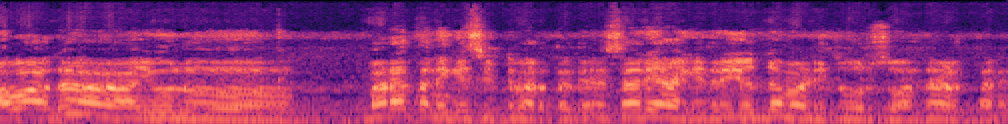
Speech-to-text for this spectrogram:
ಅವಾಗ ಇವನು ಭರತನಿಗೆ ಸಿಟ್ಟು ಬರ್ತದೆ. ಸರಿ ಆಗಿದ್ರೆ ಯುದ್ಧ ಮಾಡಿ ತೋರಿಸು ಅಂತ ಹೇಳ್ತಾನೆ.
